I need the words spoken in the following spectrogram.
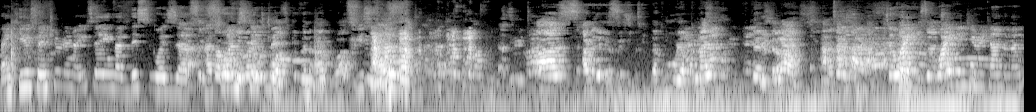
Thank you, Centurion. Are you saying that this was uh, a some sworn the which statement? was given unto us You see as, an exhibit that we were applying to the lies. So why why didn't you return the money?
